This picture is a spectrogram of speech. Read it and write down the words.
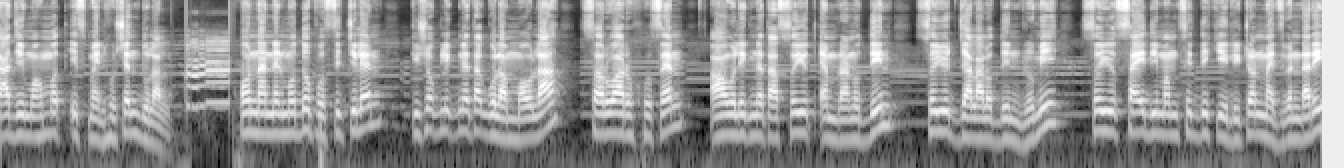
কাজী মোহাম্মদ ইসমাইল হোসেন দুলাল। অন্যান্যের মধ্যে উপস্থিত ছিলেন কৃষক লীগ নেতা গোলাম মাওলা, সরওয়ার হোসেন, আওয়ামী লীগ নেতা সৈয়দ এমরান উদ্দিন সৈয়দ জালাল উদ্দিন রুমি, সৈয়দ সাইদ ইমাম সিদ্দিকী, লিটন মাইজবেন্ডারি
